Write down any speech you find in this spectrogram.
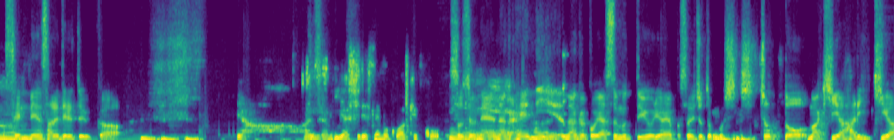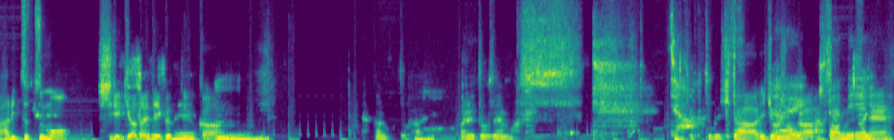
こう洗練されてるというか。うん。うんいや癒しですね。僕は結構。そうですよね。なんか変になんかこう休むっていうよりはやっぱそういうちょっとこうし、うん。うんちょっとまあ気が張り気が張りつつも刺激を与えていくっていうか。そううん。ありがとうございますじゃあ、北行きましょうか、はい北にね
